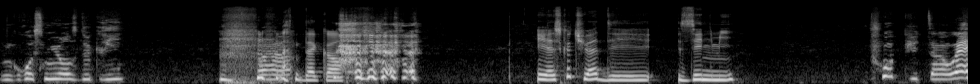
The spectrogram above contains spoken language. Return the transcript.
une grosse nuance de gris. D'accord. Et est-ce que tu as des ennemis? Oh putain, ouais.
